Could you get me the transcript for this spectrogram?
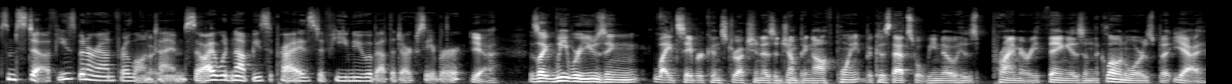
some stuff. He's been around for a long time, so I would not be surprised if he knew about the dark saber. Yeah. It's like we were using lightsaber construction as a jumping off point because that's what we know his primary thing is in the Clone Wars. But yeah,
